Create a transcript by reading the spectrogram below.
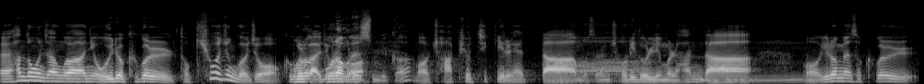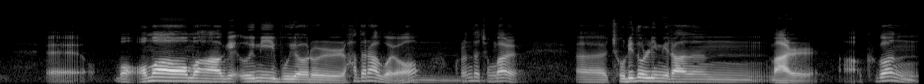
어. 에, 한동훈 장관이 오히려 그걸 더 키워준 거죠. 그걸 뭐라, 가지고 뭐라 뭐, 그랬습니까? 뭐 좌표 찍기를 했다, 무슨 조리 돌림을 한다, 음. 뭐 이러면서 그걸 에, 뭐 어마어마하게 의미 부여를 하더라고요. 음. 그런데 정말 에, 조리 돌림이라는 말, 아, 그건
